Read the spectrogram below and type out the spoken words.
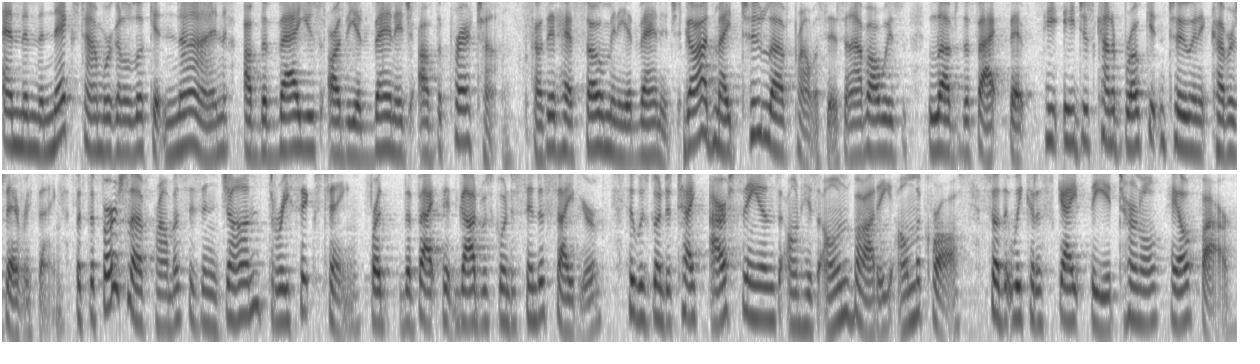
And then the next time, we're going to look at nine of the values or the advantage of the prayer tongue because it has so many advantages. God made two love promises, and I've always loved the fact that He, he just kind of broke it in two and it covers everything. But the first love promise is in John 3:16 for the fact that God was going to send a Savior who was going to take our our sins on his own body on the cross so that we could escape the eternal hellfire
